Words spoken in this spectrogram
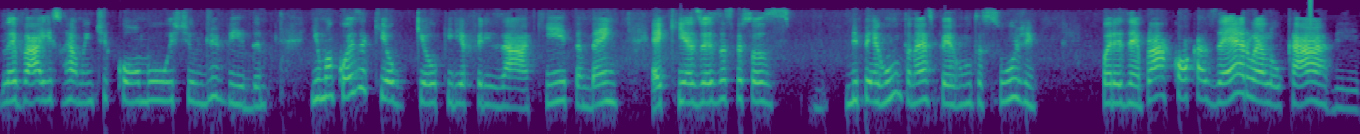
levar isso realmente como estilo de vida. E uma coisa que eu, que eu queria frisar aqui também é que às vezes as pessoas me perguntam, né? As perguntas surgem, por exemplo, ah, Coca Zero é low carb,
